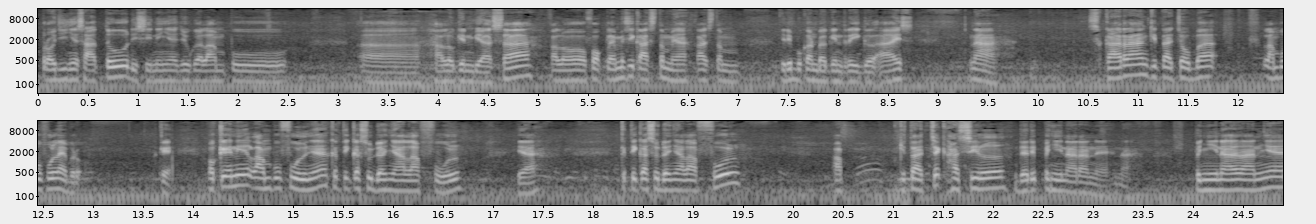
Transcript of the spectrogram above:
projinya satu di sininya juga lampu uh, halogen biasa. Kalau fog lampnya sih custom ya custom. Jadi bukan bagian dari eagle eyes nah sekarang kita coba lampu fullnya bro. Oke. Oke ini lampu fullnya ketika sudah nyala full ya. Ketika sudah nyala full up, kita cek hasil dari penyinarannya. Nah penyinarannya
